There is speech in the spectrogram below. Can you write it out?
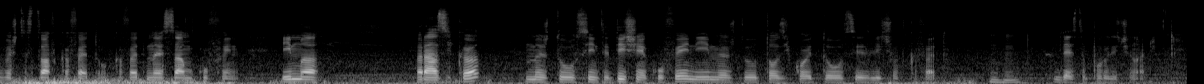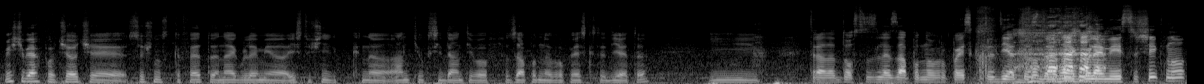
вещества в кафето. Кафето не е само кофеин. Има разлика между синтетичния кофеин и между този, който се излича от кафето. Mm-hmm. Действа по различен начин. Мисля, че бях прочел, че всъщност кафето е най-големия източник на антиоксиданти в западноевропейската диета. И... Трябва да е доста зле западноевропейската диета, за да е най-големия източник, но,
